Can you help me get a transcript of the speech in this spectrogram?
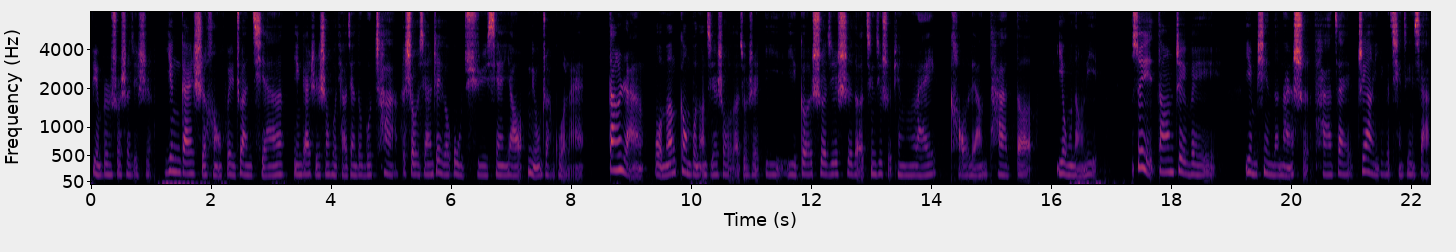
并不是说设计师应该是很会赚钱，应该是生活条件都不差。首先，这个误区先要扭转过来。当然，我们更不能接受的就是以一个设计师的经济水平来考量他的业务能力。所以，当这位。应聘的男士，他在这样一个情境下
